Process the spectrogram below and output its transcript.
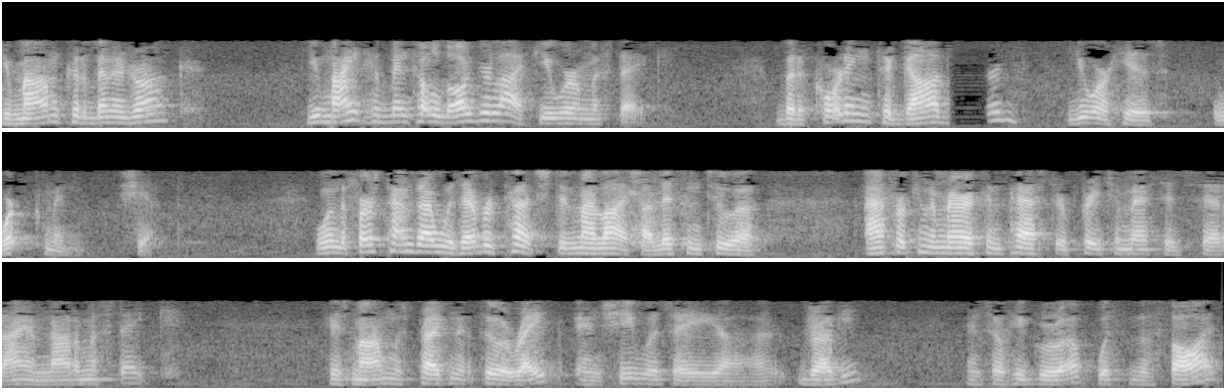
Your mom could have been a drunk. You might have been told all your life you were a mistake. But according to God's word, you are his workmanship. One of the first times I was ever touched in my life, I listened to a African American pastor preach a message said, I am not a mistake. His mom was pregnant through a rape, and she was a uh, druggie. And so he grew up with the thought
